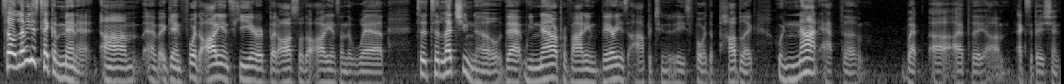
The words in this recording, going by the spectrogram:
So let me just take a minute, um, again, for the audience here, but also the audience on the web, to, to let you know that we now are providing various opportunities for the public who are not at the web, uh, at the um, exhibition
